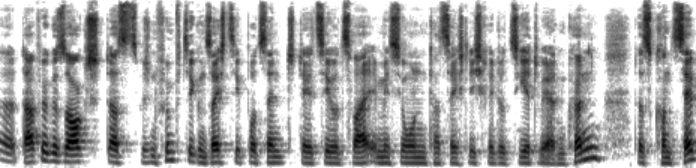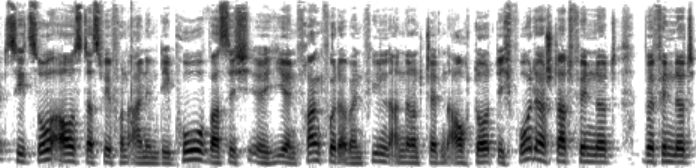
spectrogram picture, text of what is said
äh, dafür gesorgt, dass zwischen 50 und 60 Prozent der CO2-Emissionen tatsächlich reduziert werden können. Das Konzept sieht so aus, dass wir von einem Depot, was sich äh, hier in Frankfurt, aber in vielen anderen Städten auch deutlich vor der Stadt findet, befindet.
